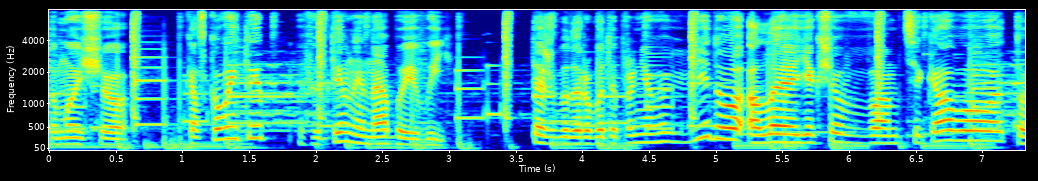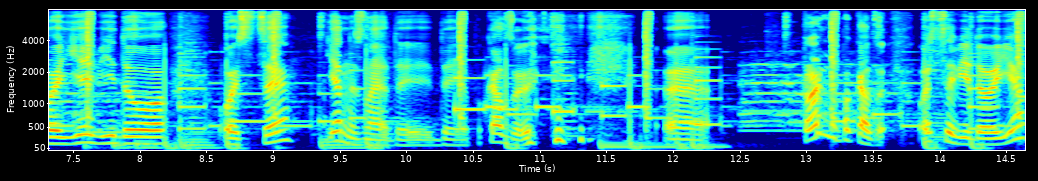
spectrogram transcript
Тому що казковий тип, ефективний на бойовий. Теж буду робити про нього відео, але якщо вам цікаво, то є відео ось це. Я не знаю, де, де я показую. Е, Правильно показую. Ось це відео є.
